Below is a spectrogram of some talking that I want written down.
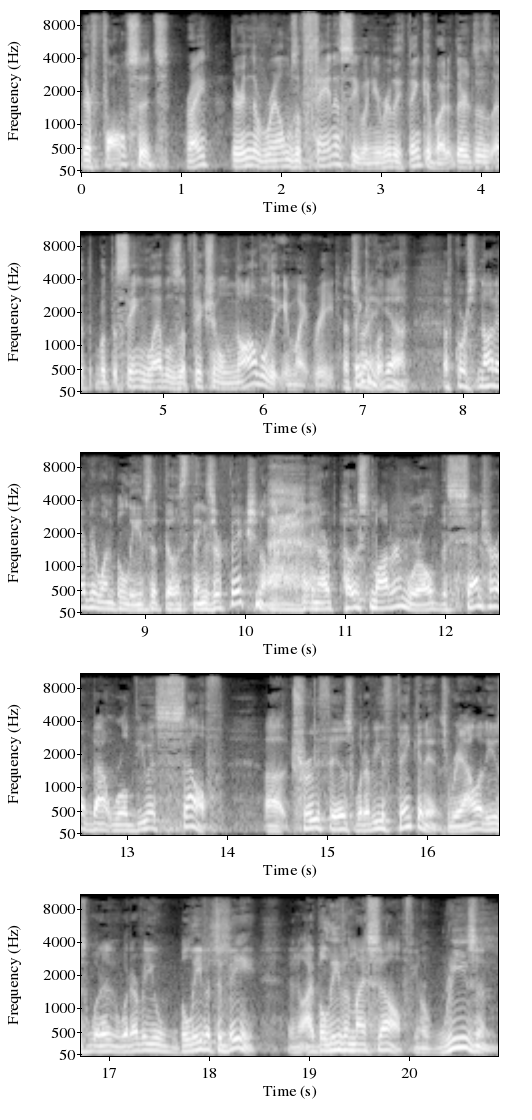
They're falsehoods, right? They're in the realms of fantasy when you really think about it. They're at about the same level as a fictional novel that you might read. That's think right. Yeah. Of course, not everyone believes that those things are fictional. In our postmodern world, the center of that worldview is self. Uh, truth is whatever you think it is. Reality is whatever you believe it to be. You know, I believe in myself. You know, reason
